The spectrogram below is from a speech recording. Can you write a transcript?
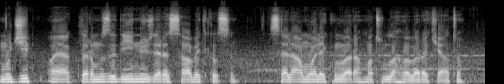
Mucib ayaklarımızı dini üzere sabit kılsın. Selamun Aleyküm ve Rahmetullah ve Berekatuhu.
